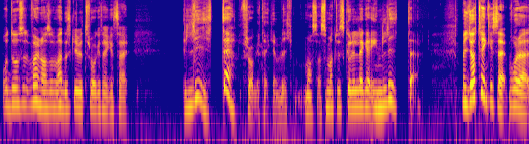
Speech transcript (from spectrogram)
Och då var det någon som hade skrivit frågetecken så här, lite frågetecken vitmossa, som att vi skulle lägga in lite. Men jag tänker så här, våra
